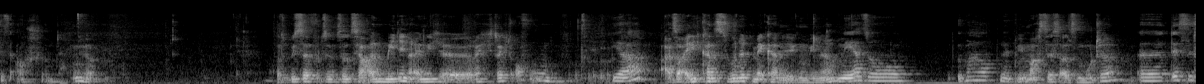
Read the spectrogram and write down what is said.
ist auch schön. Ja. Also bist du für den sozialen Medien eigentlich äh, recht, recht offen. Ja, Also eigentlich kannst du nicht meckern irgendwie, ne? mehr so überhaupt nicht. Wie machst du das als Mutter? Äh, das Deinen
